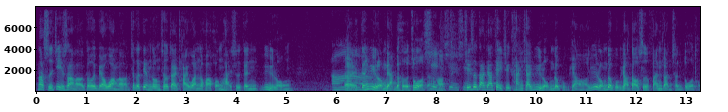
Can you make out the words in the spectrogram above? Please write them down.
那实际上啊，各位不要忘了，这个电动车在台湾的话，红海是跟裕隆。啊，哎，跟玉龙两个合作的哈，是是是。其实大家可以去看一下玉龙的股票哈，玉龙的股票倒是反转成多头，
